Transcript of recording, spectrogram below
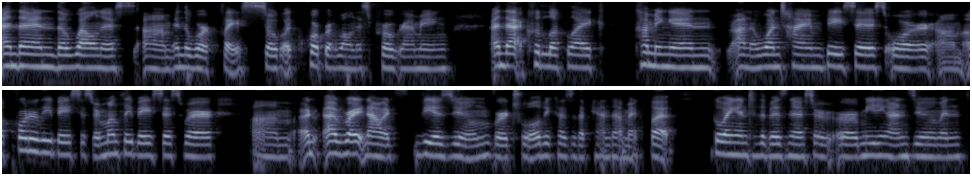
and then the wellness um, in the workplace so like corporate wellness programming. And that could look like coming in on a one-time basis or um, a quarterly basis or monthly basis where um, uh, right now it's via zoom virtual because of the pandemic but going into the business or, or meeting on zoom and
